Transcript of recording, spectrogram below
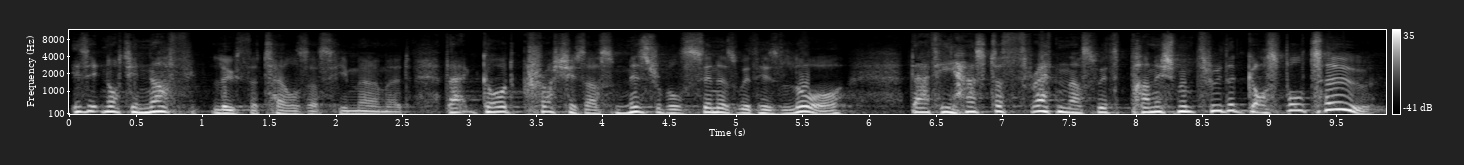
Is it not enough, Luther tells us, he murmured, that God crushes us miserable sinners with his law, that he has to threaten us with punishment through the gospel too?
